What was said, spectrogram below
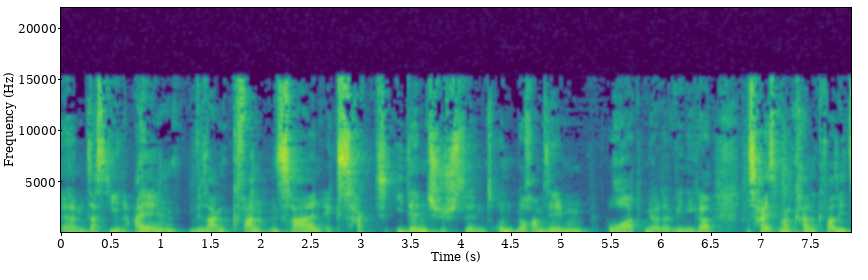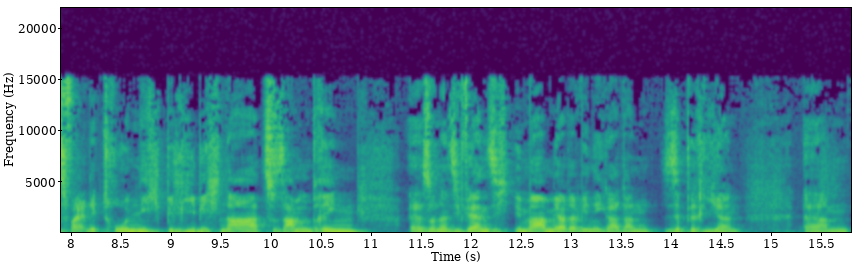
dass die in allen, wir sagen Quantenzahlen exakt identisch sind und noch am selben Ort mehr oder weniger. Das heißt, man kann quasi zwei Elektronen nicht beliebig nah zusammenbringen, äh, sondern sie werden sich immer mehr oder weniger dann separieren. Ähm,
